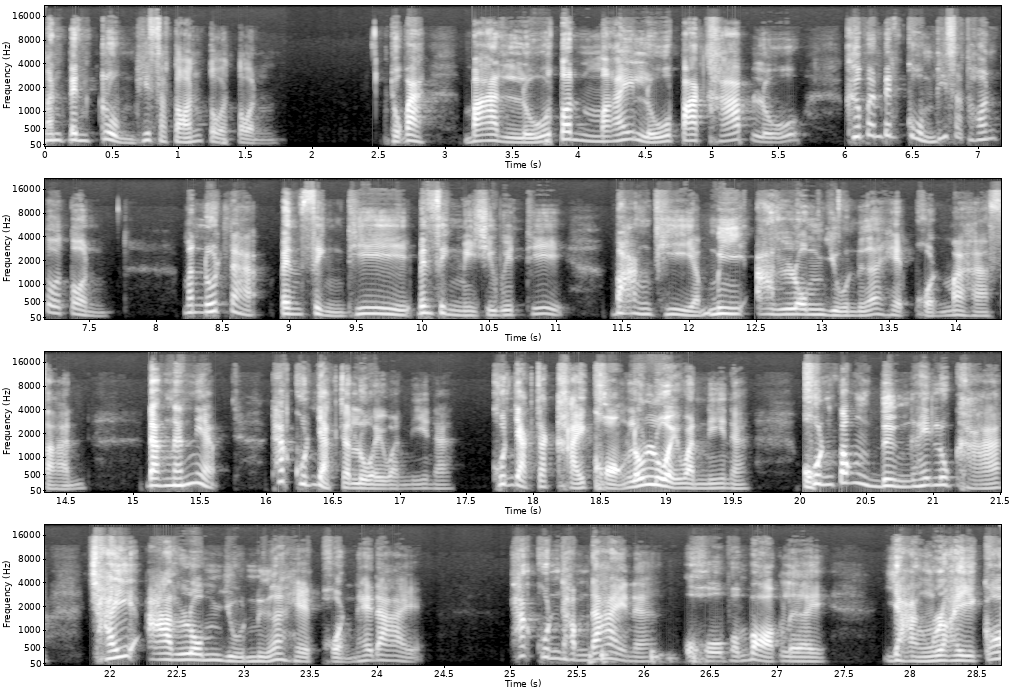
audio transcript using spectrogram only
มันเป็นกลุ่มที่สะท้อนตัวตน ถูกป่ะบ้านหรูต้นไม้หรูปลาคาร์ฟหรูคือมันเป็นกลุ่มที่สะท้อนตัวตน มนุษย์อะเป็นสิ่งที่เป็นสิ่งมีชีวิตที่บางทีอะมีอารมณ์อยู่เหนือเหตุผลมหาศาลดังนั้นเนี่ย ถ้าคุณอยากจะรวยวันนี้นะ คุณอยากจะขายของแล้วรวยวันนี้นะ คุณต้องดึงให้ลูกค้าใช้อารมณ์อยู่เหนือเหตุผลให้ได้ ถ้าคุณทำได้นะ โอ้โห ผมบอกเลย อย่างไรก็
